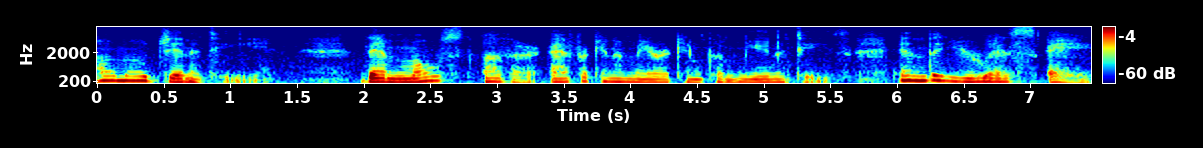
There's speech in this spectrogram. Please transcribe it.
homogeneity than most other African American communities in the USA.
